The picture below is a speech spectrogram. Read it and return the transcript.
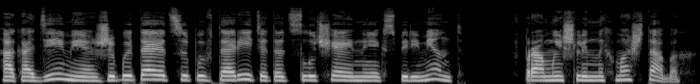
Академия же пытается повторить этот случайный эксперимент в промышленных масштабах.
